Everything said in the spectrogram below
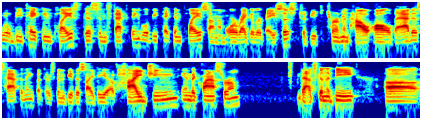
will be taking place disinfecting will be taking place on a more regular basis to be determined how all that is happening but there's going to be this idea of hygiene in the classroom. That's going to be uh,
